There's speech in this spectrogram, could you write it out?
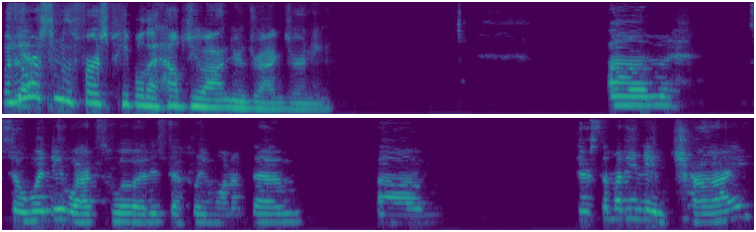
but who Yeah. are some of the first people that helped you out in your drag journey? Um, so Wendy Waxwood is definitely one of them. Um, there's somebody named Chai.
